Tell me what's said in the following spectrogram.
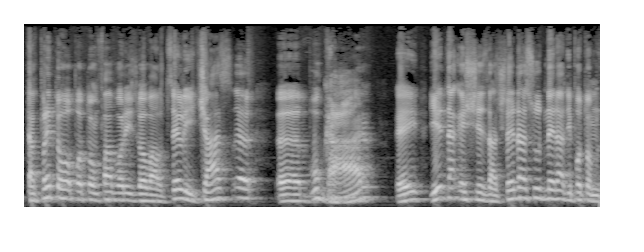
tak preto ho potom favorizoval celý čas e, e, Bugár, hej, jednak ešte za člena súdnej rady, potom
